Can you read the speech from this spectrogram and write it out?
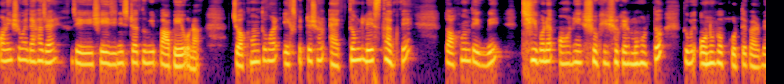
অনেক সময় দেখা যায় যে সেই জিনিসটা তুমি পাবেও না। যখন তোমার এক্সপেকটেশন একদম লেস থাকবে তখন দেখবে জীবনে অনেক সুখী সুখের মুহূর্ত তুমি অনুভব করতে পারবে।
